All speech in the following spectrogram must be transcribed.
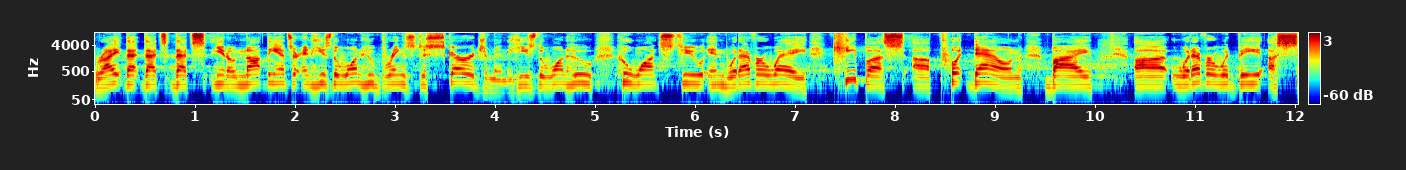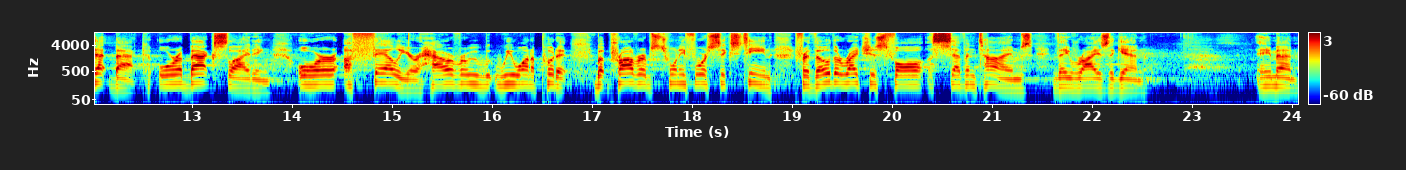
Right? That, that's, that's you know not the answer. And he's the one who brings discouragement. He's the one who, who wants to in whatever way keep us uh, put down by uh, whatever would be a setback or a backsliding or a failure however we, we want to put it. But proverbs 24 16 for though the righteous fall seven times they rise again Amen.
